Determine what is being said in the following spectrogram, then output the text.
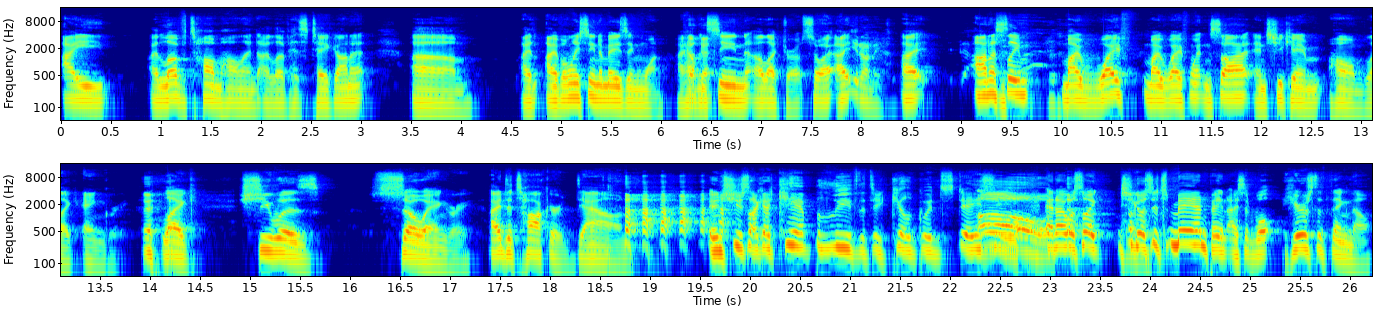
I I love Tom Holland. I love his take on it. Um, I I've only seen Amazing One. I haven't Okay. seen Electro. So I, You don't need to. I honestly, my wife my wife went and saw it, and she came home like angry. like she was so angry. I had to talk her down. and she's like, I can't believe that they killed Gwen Stacy. Oh. And I was like, she goes, it's man pain. I said, well, here's the thing though.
